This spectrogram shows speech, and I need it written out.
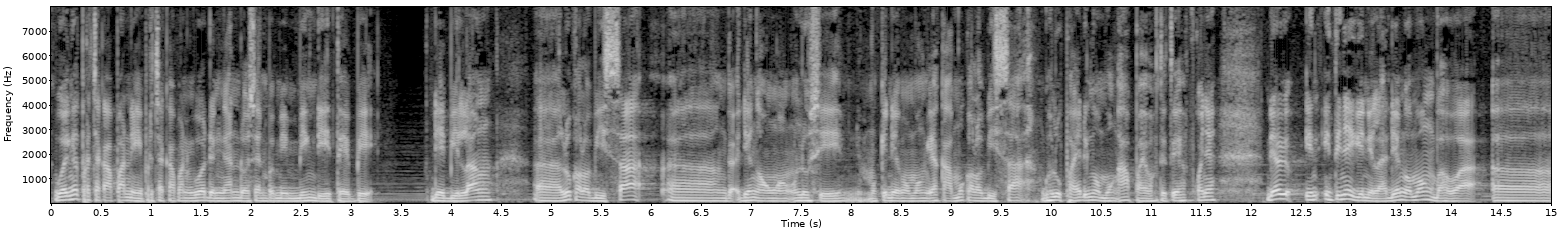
gue ingat percakapan nih, percakapan gue dengan dosen pembimbing di ITB dia bilang e, lu kalau bisa eh, nggak uh, dia ngomong lu sih. Mungkin dia ngomong ya kamu kalau bisa. Gue lupa ya dia ngomong apa ya waktu itu ya. Pokoknya dia intinya gini lah. Dia ngomong bahwa uh,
